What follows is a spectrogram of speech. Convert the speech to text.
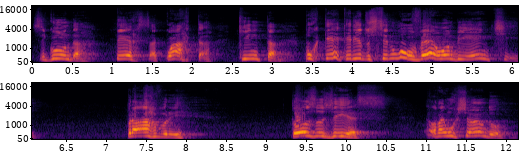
segunda, terça, quarta, quinta. Porque, queridos, se não houver um ambiente para a árvore todos os dias, ela vai murchando.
